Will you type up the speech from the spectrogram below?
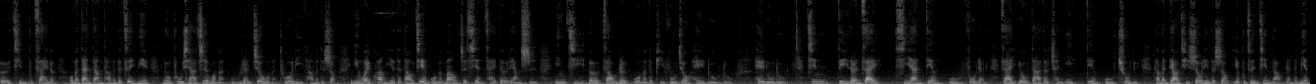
而今不在了。我们担当他们的罪孽，奴仆辖制我们，无人救我们脱离他们的手。因为旷野的刀剑，我们冒着险才得粮食；因饥饿燥热，我们的皮肤就黑如炉，黑如炉。今敌人在西安玷污妇人，在犹大的城邑玷污处女。他们吊起首领的手，也不尊敬老人的面。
